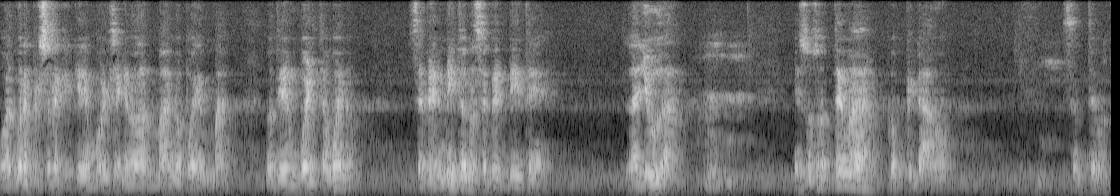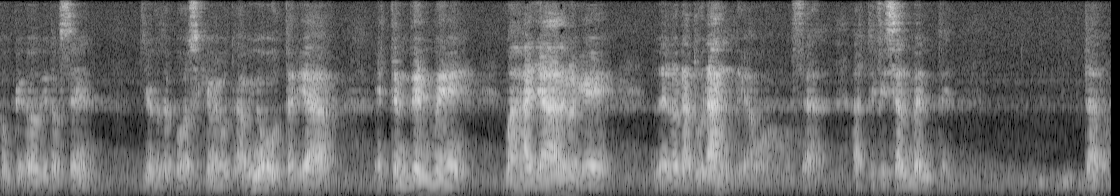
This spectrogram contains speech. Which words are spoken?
O algunas personas que quieren morirse que no dan más, no pueden más, no tienen vuelta. Bueno, ¿se permite o no se permite la ayuda? Esos son temas complicados. Son temas complicados que no sé. Yo no te puedo decir que me gusta. A mí me gustaría extenderme más allá de lo que de lo natural, digamos, o sea, artificialmente. Claro.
